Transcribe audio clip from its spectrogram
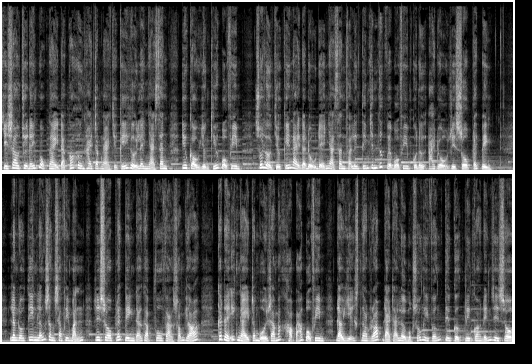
Chỉ sau chưa đến một ngày đã có hơn 200.000 chữ ký gửi lên nhà xanh yêu cầu dừng chiếu bộ phim. Số lượng chữ ký này đã đủ để nhà xanh phải lên tiếng chính thức về bộ phim của nữ idol Jisoo Blackpink. Lần đầu tiên lấn sân sang phim ảnh, Jisoo Blackpink đã gặp vô vàng sóng gió. Cách đây ít ngày trong buổi ra mắt họp báo bộ phim, đạo diễn Snowdrop đã trả lời một số nghi vấn tiêu cực liên quan đến Jisoo.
